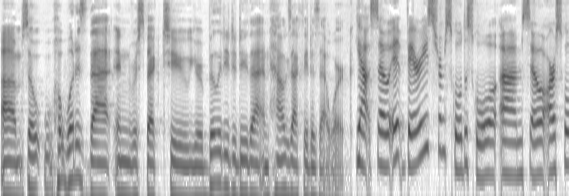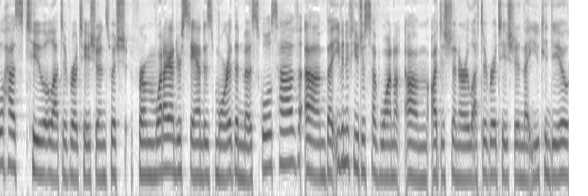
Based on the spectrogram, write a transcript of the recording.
Um, so, what is that in respect to your ability to do that, and how exactly does that work? Yeah, so it varies from school to school. Um, so, our school has two elective rotations, which, from what I understand, is more than most schools have. Um, but even if you just have one um, audition or elective rotation that you can do,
